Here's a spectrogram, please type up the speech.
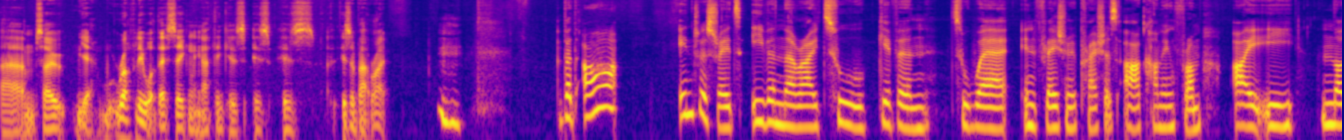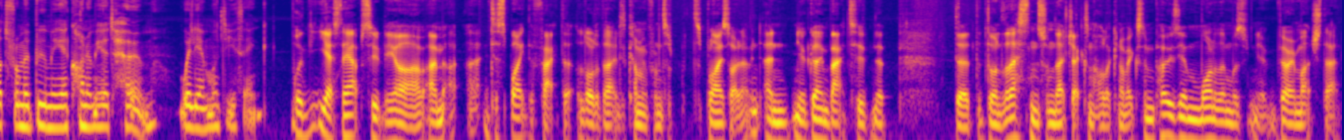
Um, so yeah, roughly what they're signaling, I think, is is is is about right. Mm-hmm. But are interest rates even the right tool given to where inflationary pressures are coming from, i.e., not from a booming economy at home? William, what do you think? Well, yes, they absolutely are. Um, despite the fact that a lot of that is coming from the supply side, and, and you know, going back to the, the, the, lessons from that Jackson Hole Economic Symposium, one of them was you know, very much that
